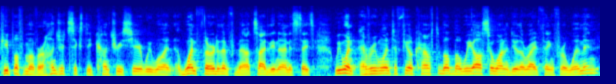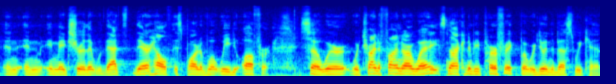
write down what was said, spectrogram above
people from over 160 countries here. We want one third of them from outside of the United States. We want everyone to feel comfortable, but we also want to do the right thing for women and, and, and make sure that that's, their health is part of what we offer. So we're, we're trying to find our way. It's not going to be perfect, but we're doing the best we can.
